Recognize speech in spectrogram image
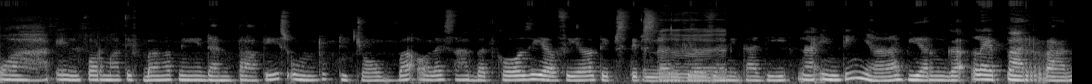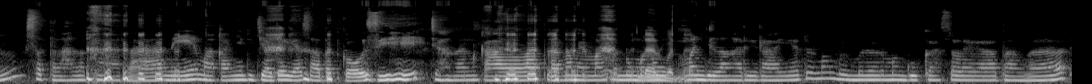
Wah, informatif banget nih dan praktis untuk dicoba oleh sahabat cozy ya, Phil. Tips-tips dari. Phil Zani tadi. Nah, intinya biar nggak lebaran setelah lebaran nih, makanya dijaga ya sahabat cozy. Jangan kalap karena memang menu-menu menjelang hari raya itu memang benar-benar menggugah selera banget.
